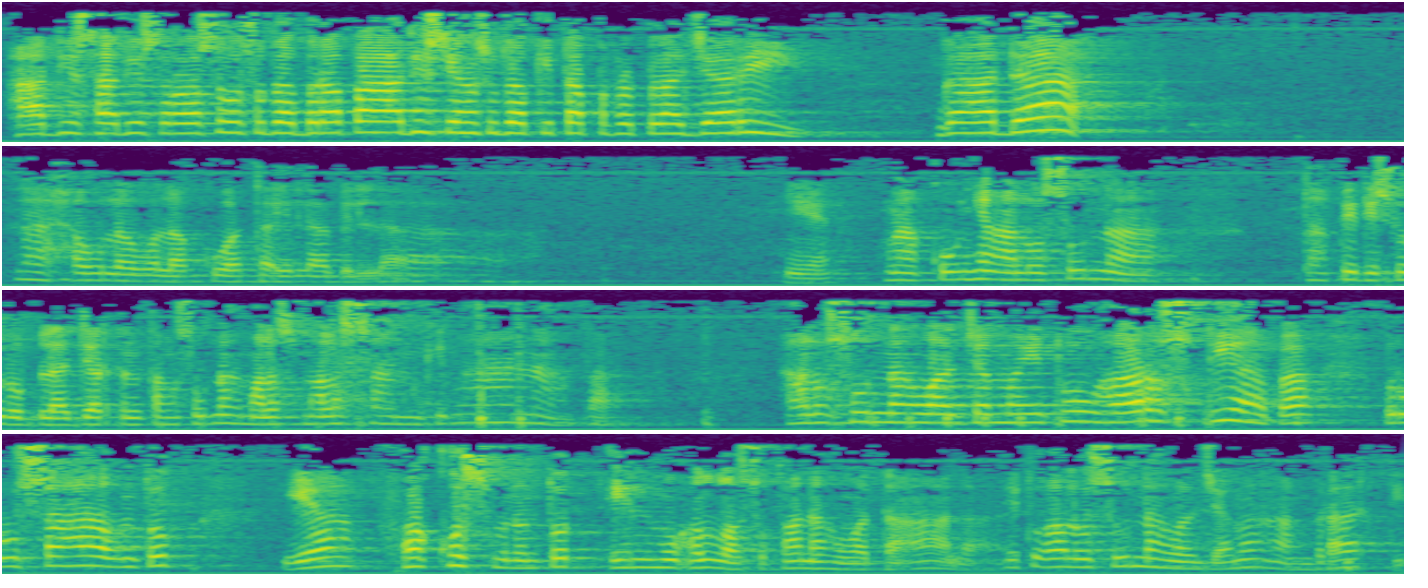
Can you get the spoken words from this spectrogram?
Hadis-hadis Rasul sudah berapa hadis yang sudah kita pelajari. Gak ada. La haula wala quwata illa billah. Ya, ngakunya alusuna, tapi disuruh belajar tentang sunnah males-malesan gimana, Pak? Alusuna wal jamaah itu harus dia, Pak, berusaha untuk ya fokus menuntut ilmu Allah Subhanahu wa taala. Itu alusuna wal jamaah berarti.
